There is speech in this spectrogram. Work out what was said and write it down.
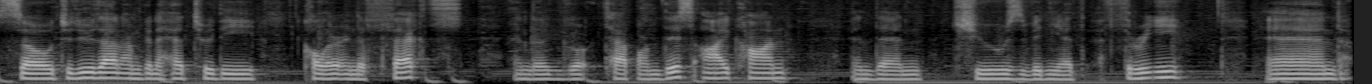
So to do that, I'm going to head to the color and effects and then go tap on this icon and then choose vignette 3 and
